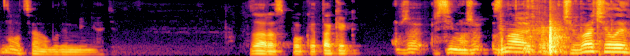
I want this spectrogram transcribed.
Ну, це ми будемо міняти. Зараз поки, так як вже всі може знають чи бачили.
